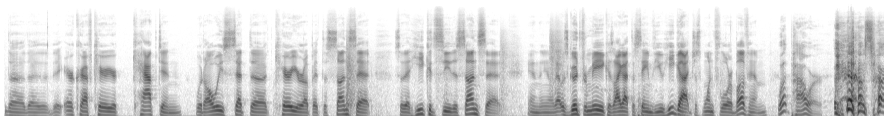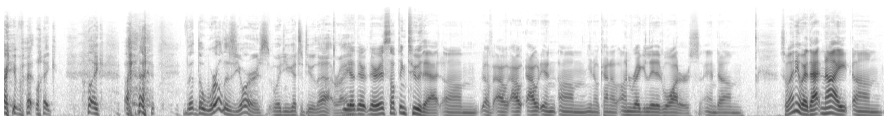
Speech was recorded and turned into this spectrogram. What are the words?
the, the the aircraft carrier captain would always set the carrier up at the sunset so that he could see the sunset and you know that was good for me because i got the same view he got just one floor above him What power? I'm sorry, but like, like, the the world is yours when you get to do that, right? Yeah, there, there is something to that um, of out, out, out in um, you know kind of unregulated waters, and um, so anyway, that night um,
